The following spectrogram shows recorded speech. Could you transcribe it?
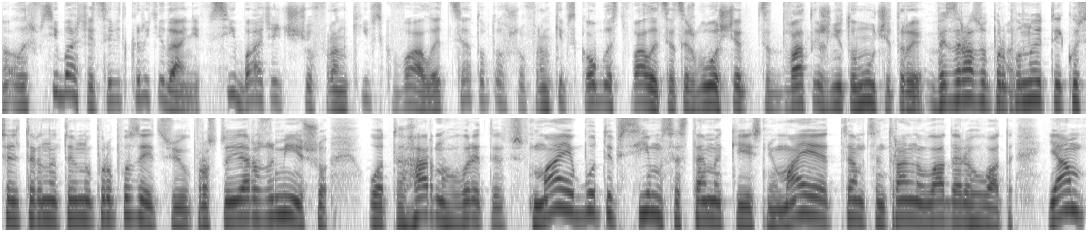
Ну, але ж всі бачать, це відкриті дані. Всі бачать, що Франківськ валиться, тобто, що Франківська область валиться. Це ж було ще це два тижні тому чи три. Ви зразу пропонуєте якусь альтернативну пропозицію. Просто я розумію, що от гарно говорити, має бути всім системи кисню, має там центральна влада реагувати. Я вам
